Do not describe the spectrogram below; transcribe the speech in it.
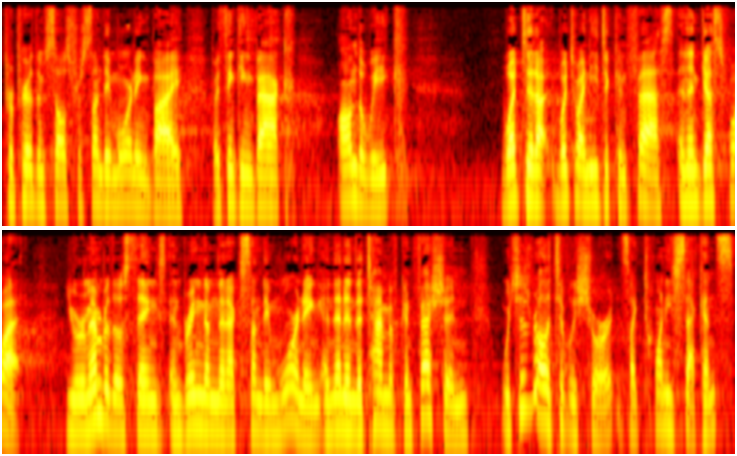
prepare themselves for Sunday morning by, by thinking back on the week. What, did I, what do I need to confess? And then guess what? you remember those things and bring them the next Sunday morning. And then in the time of confession, which is relatively short, it's like 20 seconds,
